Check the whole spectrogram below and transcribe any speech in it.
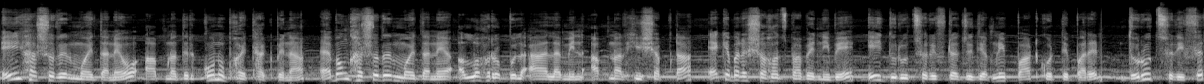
এই হাসরের ময়দানেও আপনাদের কোনো ভয় থাকবে না। এবং হাসরের ময়দানে আল্লাহ রব্বুল আলামিন আপনার হিসাবটা একেবারে সহজভাবে নিবে। এই দুরুদ শরীফটা যদি আপনি পাঠ করতে পারেন, দুরুদ শরীফের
